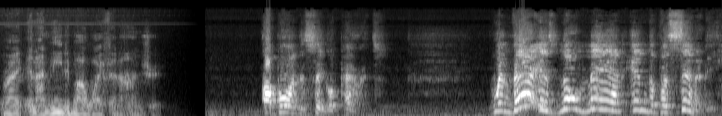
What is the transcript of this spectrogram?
right? And I needed my wife at 100. are born to single parents. When there is no man in the vicinity,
